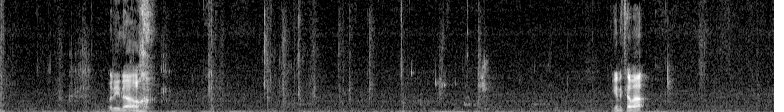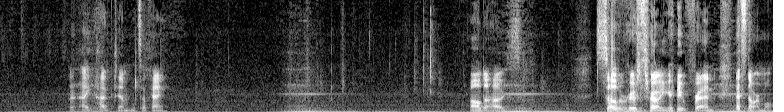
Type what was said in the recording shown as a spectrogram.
What do you know? You gonna come up? I hugged him. It's okay. All the hugs. So rude throwing your new friend. That's normal.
